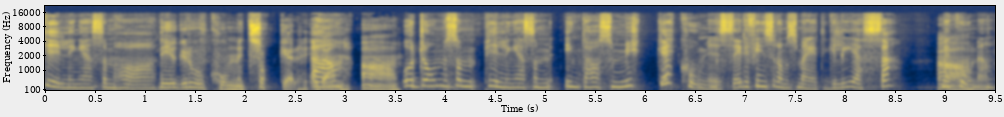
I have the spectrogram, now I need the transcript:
peelingar som har det är ju grovkornigt socker i Ja. den. Ja. och de som, peelingar som inte har så mycket korn i sig, det finns ju de som är rätt glesa med Ja. kornen.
